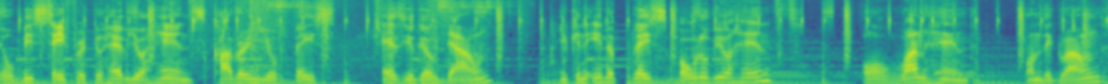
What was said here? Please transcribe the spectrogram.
It will be safer to have your hands covering your face as you go down. You can either place both of your hands or one hand on the ground.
